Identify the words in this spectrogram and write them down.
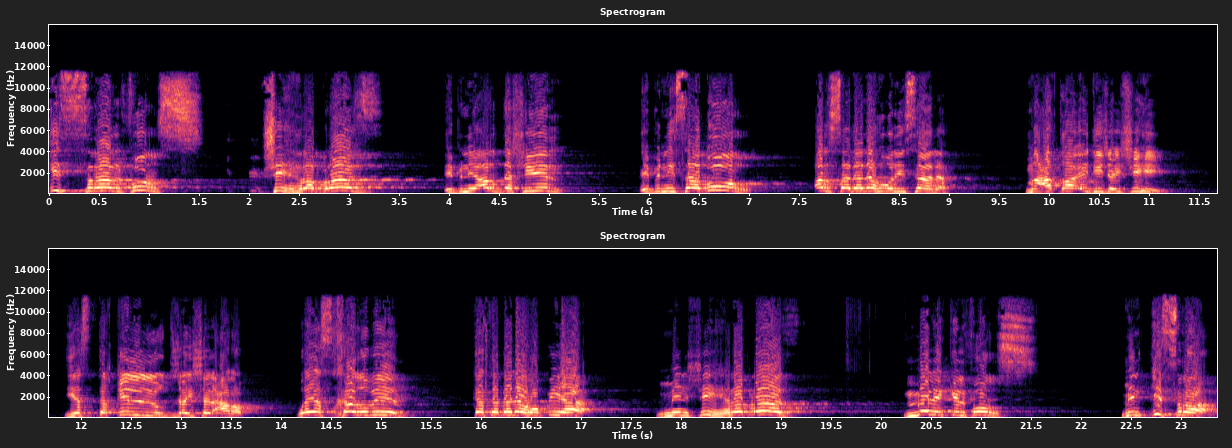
كسرى الفرس شهربراز ابن أردشير ابن سابور أرسل له رسالة مع قائد جيشه يستقل جيش العرب ويسخر بهم. كتب له فيها من شهربراز ملك الفرس من كسرى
